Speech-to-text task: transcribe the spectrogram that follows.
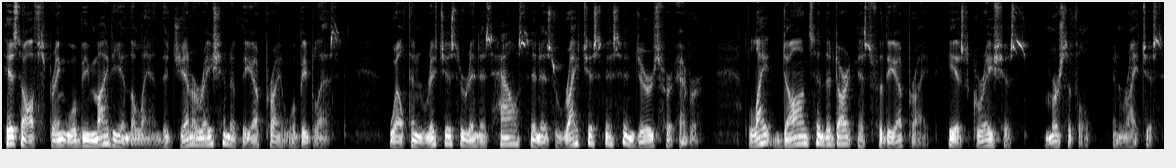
His offspring will be mighty in the land. The generation of the upright will be blessed. Wealth and riches are in his house, and his righteousness endures forever. Light dawns in the darkness for the upright. He is gracious, merciful, and righteous.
